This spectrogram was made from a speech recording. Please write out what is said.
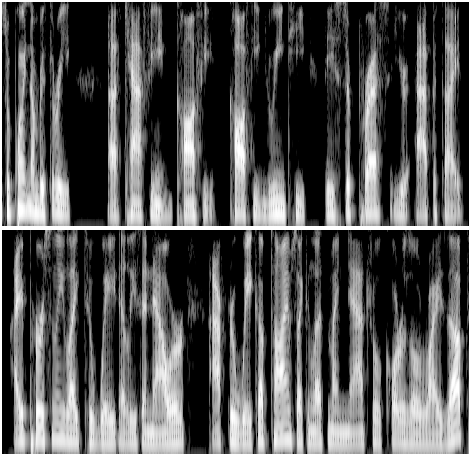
So point number three, uh, caffeine, coffee, coffee, green tea, they suppress your appetite. I personally like to wait at least an hour after wake up time so I can let my natural cortisol rise up.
